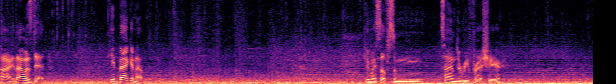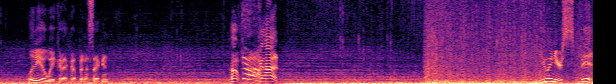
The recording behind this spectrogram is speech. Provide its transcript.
Alright, that one's dead. Keep backing up. Give myself some time to refresh here. Lydia will wake back up in a second. Oh, God! You and your spit.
